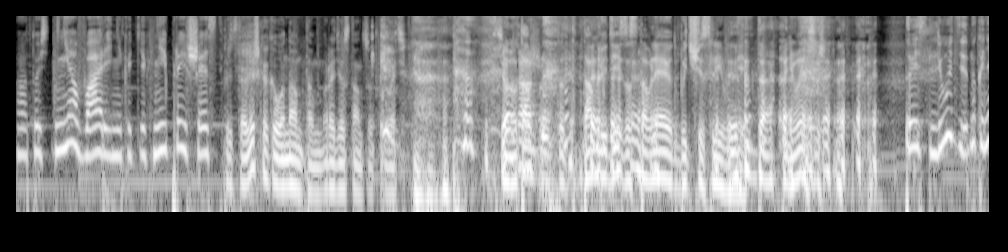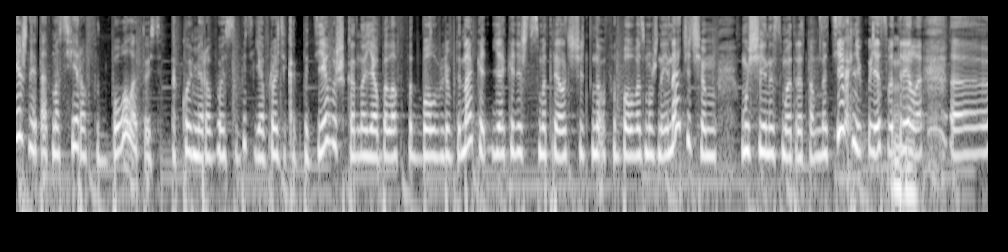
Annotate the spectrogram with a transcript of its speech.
а, то есть ни аварий никаких, ни происшествий. Представляешь, каково нам там радиостанцию открывать? Все ну там, хорошо. там людей заставляют быть счастливыми. Да. Понимаешь? То есть люди, ну, конечно, это атмосфера футбола, то есть такое мировое событие. Я вроде как бы девушка, но я была в футбол влюблена. Я, конечно, смотрела чуть-чуть на футбол, возможно, иначе, чем мужчины смотрят там на технику. Я смотрела, э,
